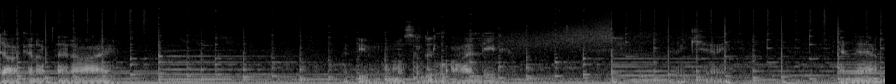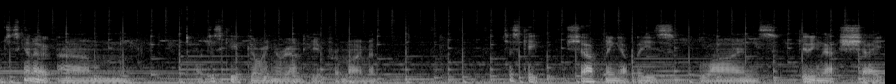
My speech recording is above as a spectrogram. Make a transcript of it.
Darken up that eye. Maybe almost a little eyelid. Okay. And now I'm just gonna, um, I'll just keep going around here for a moment. Just keep sharpening up these lines, getting that shape.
